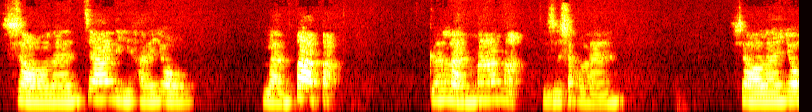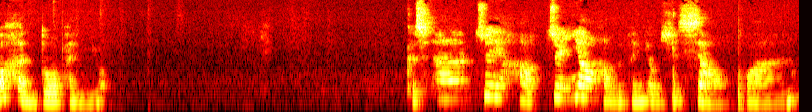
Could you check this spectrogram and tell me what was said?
小兰家里还有蓝爸爸跟蓝妈妈，这是小兰。小兰有很多朋友，可是他最好、最要好的朋友是小黄。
